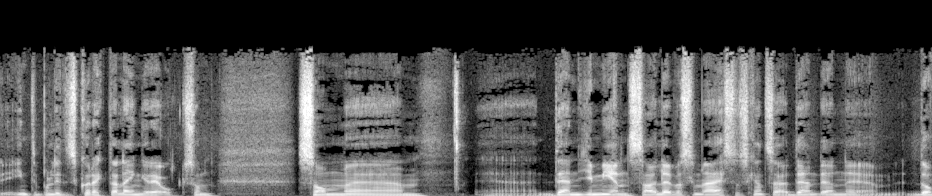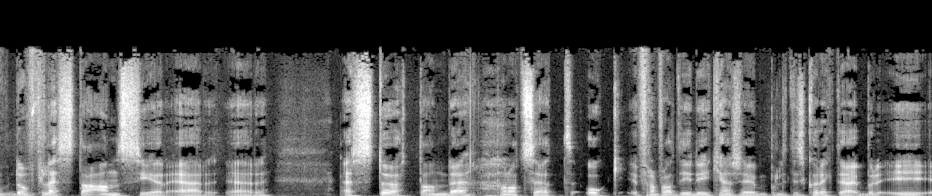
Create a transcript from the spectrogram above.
inte politiskt korrekta längre och som, som eh, eh, den gemensamma, eller vad ska, nej så ska jag inte säga, den, den, eh, de, de flesta anser är, är är stötande på något sätt och framförallt i det kanske politiskt korrekta i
